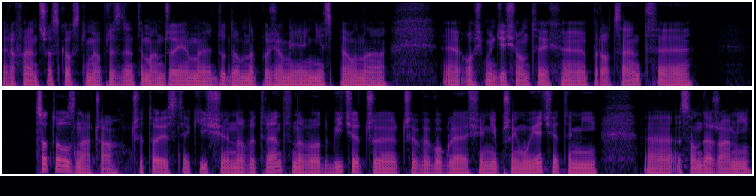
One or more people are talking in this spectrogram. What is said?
Rafałem Trzaskowskim a prezydentem Andrzejem Dudą na poziomie niespełna 0,8%. Co to oznacza? Czy to jest jakiś nowy trend, nowe odbicie, czy, czy wy w ogóle się nie przejmujecie tymi e, sondażami?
